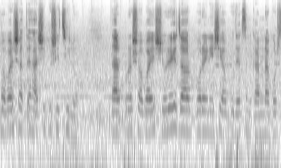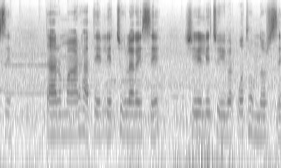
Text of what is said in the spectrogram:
সবার সাথে হাসি খুশি ছিল। তারপরে সবাই সরে যাওয়ার পরে নিশি আপু দেখছেন কান্না করছে, তার মার হাতে লেচু লাগাইছে। সে লেচু এবার প্রথম ধরছে।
